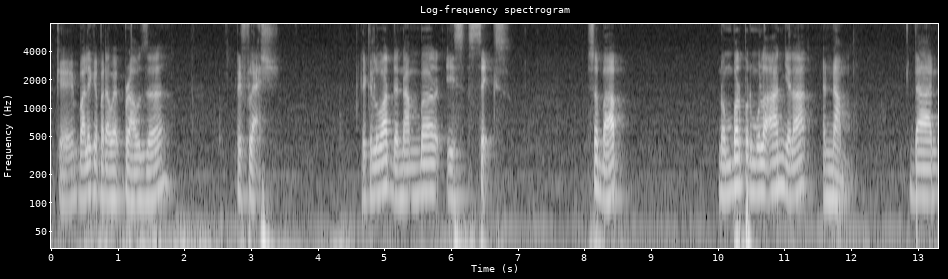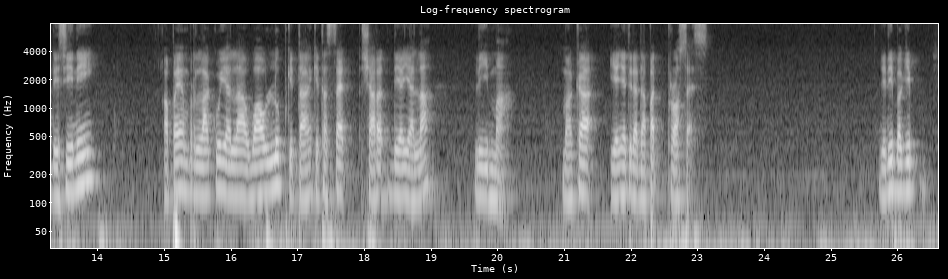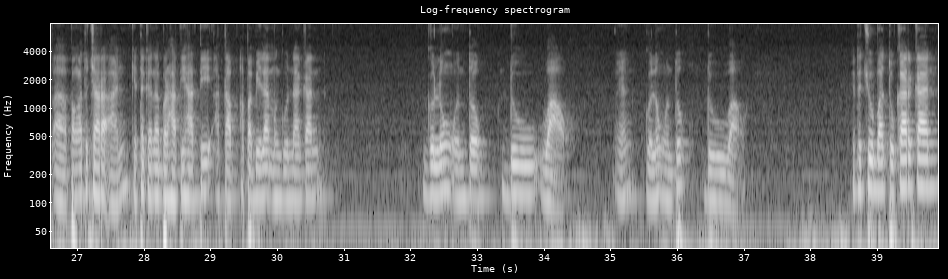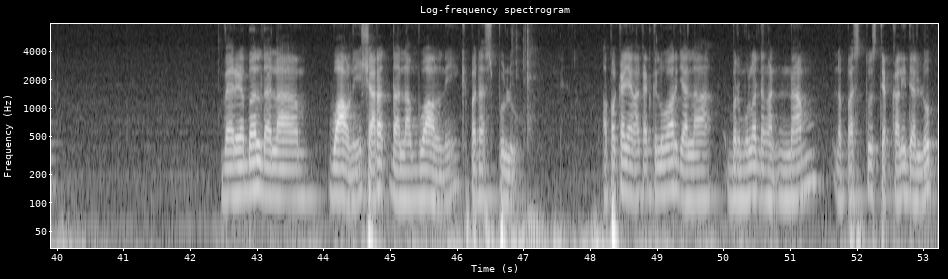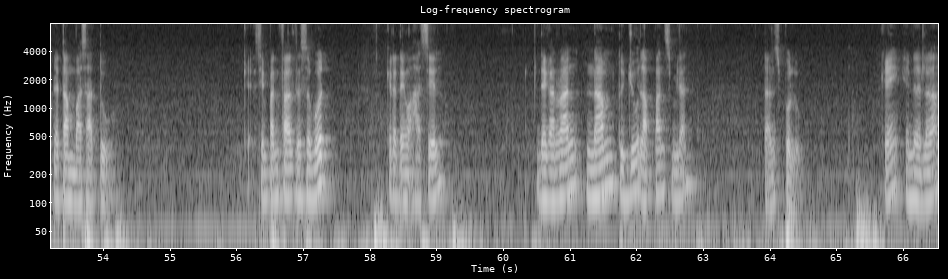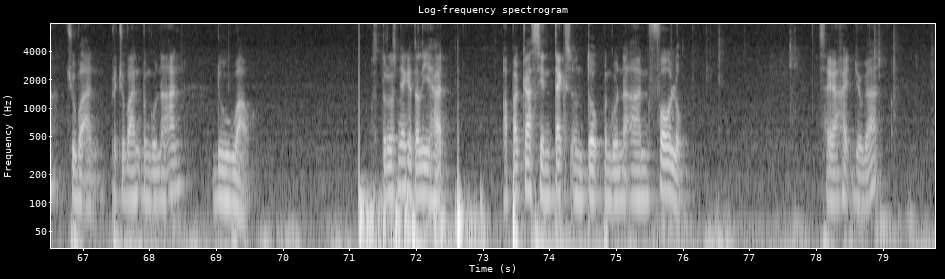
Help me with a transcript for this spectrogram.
Okey, balik kepada web browser. Refresh. Dia keluar the number is 6. Sebab nombor permulaan ialah 6 dan di sini apa yang berlaku ialah while loop kita kita set syarat dia ialah 5 maka ianya tidak dapat proses. Jadi bagi uh, pengaturcaraan kita kena berhati-hati atau apabila menggunakan gulung untuk do while ya gulung untuk do while kita cuba tukarkan variable dalam while ni syarat dalam while ni kepada 10 apakah yang akan keluar ialah bermula dengan 6 lepas tu setiap kali dia loop dia tambah 1 okay, simpan file tersebut. Kita tengok hasil. Akan run 6, 7, 8, 9 dan 10 Okay, ini adalah cubaan, percubaan penggunaan do wow. Seterusnya kita lihat apakah sinteks untuk penggunaan for loop. Saya hide juga,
